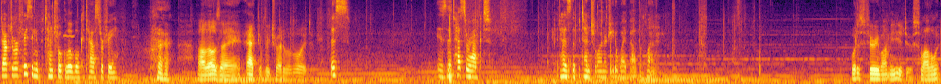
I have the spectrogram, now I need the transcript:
Doctor, we're facing a potential global catastrophe. All those I actively try to avoid. This is the Tesseract. It has the potential energy to wipe out the planet. What does Fury want me to do? Swallow it?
